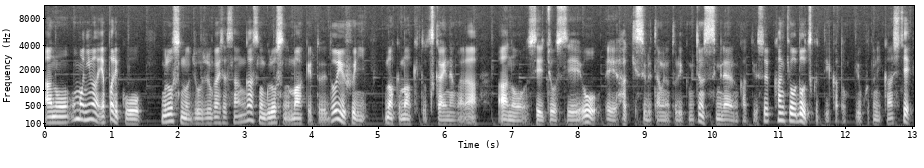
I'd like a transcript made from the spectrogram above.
あの主にはやっぱりこうグロスの上場会社さんがそのグロスのマーケットでどういうふうにうまくマーケットを使いながらあの成長性を発揮するための取り組みというのを進められるのかというそういう環境をどう作っていくかということに関して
